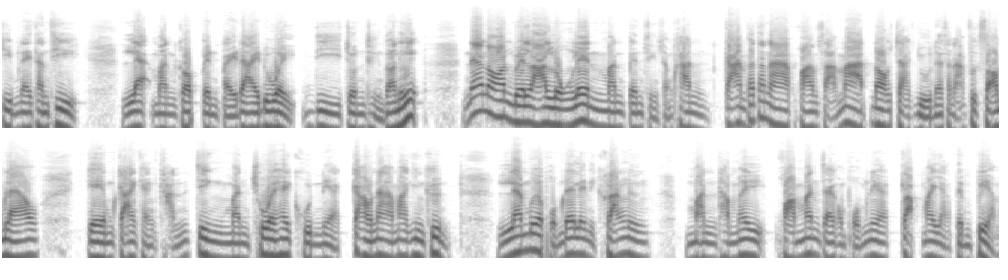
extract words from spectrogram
ทีมในทันที และมันก็เป็นไปได้ด้วยดีจนถึงตอนนี้ แน่นอนเวลาลงเล่นมันเป็นสิ่งสำคัญ การพัฒนาความสามารถนอกจากอยู่ในสนามฝึกซ้อมแล้ว เกมการแข่งขันจริง มันช่วยให้คุณเนี่ยก้าวหน้ามากยิ่งขึ้น และเมื่อผมได้เล่นอีกครั้งหนึ่งมันทำให้ความมั่นใจของผมเนี่ยกลับมาอย่างเต็มเปี่ยม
